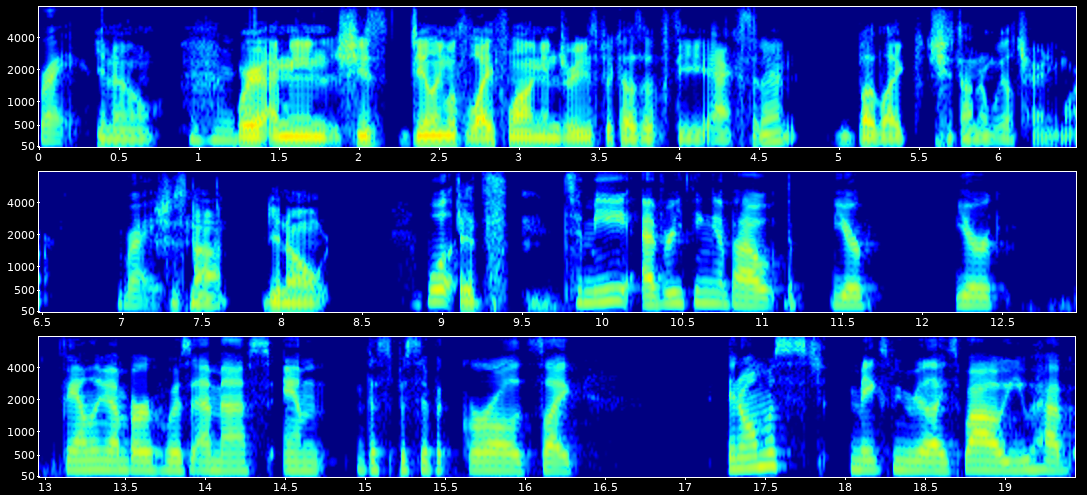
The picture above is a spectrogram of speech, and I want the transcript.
Right. you know. Mhm. Where I mean, she's dealing with lifelong injuries because of the accident, but like she's not in a wheelchair anymore. Right. She's not, you know, Well, it's to me everything about the, your your family member who has ms and the specific girl it's like it almost makes me realize wow you have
